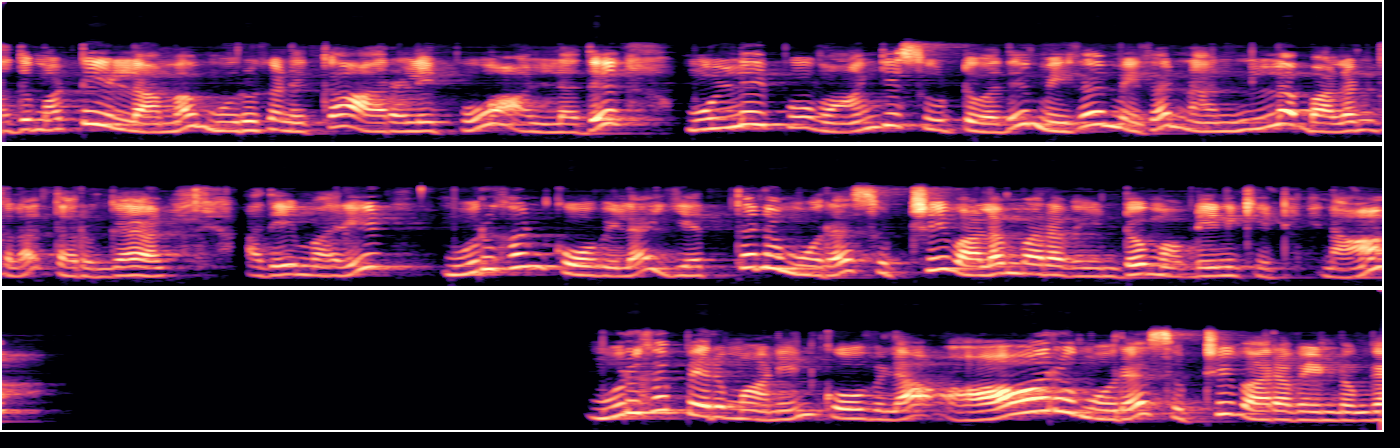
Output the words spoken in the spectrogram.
அது மட்டும் இல்லாமல் முருகனுக்கு அரளிப்பூ அல்லது முல்லைப்பூ வாங்கி சூட்டுவது மிக மிக நல்ல பலன்களை தருங்க. அதே மாதிரி முருகன் கோவிலை எத்தனை முறை சுற்றி வலம் வர வேண்டும் அப்படின்னு கேட்டிங்கன்னா முருகப்பெருமானின் கோவிலை ஆறு முறை சுற்றி வர வேண்டுங்க.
